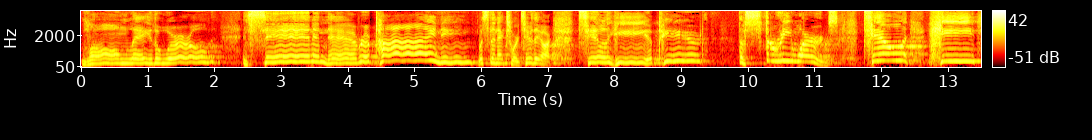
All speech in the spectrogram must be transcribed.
Long lay the world in sin and error pining. What's the next words? Here they are. Till he appeared. Those three words. Till he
